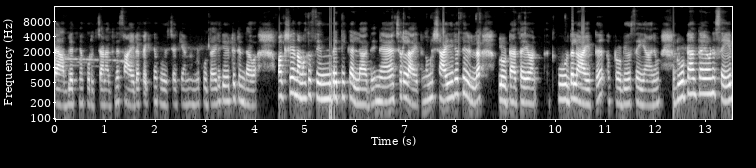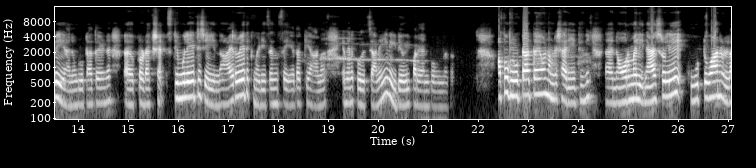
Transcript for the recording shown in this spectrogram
ടാബ്ലറ്റിനെ കുറിച്ചാണ് അതിന്റെ സൈഡ് എഫക്റ്റിനെ കുറിച്ചൊക്കെയാണ് നമ്മൾ കൂടുതലായിട്ട് കേട്ടിട്ടുണ്ടാവുക. പക്ഷേ നമുക്ക് സിന്തറ്റിക് അല്ലാതെ നാച്ചുറൽ ആയിട്ട് നമ്മുടെ ശരീരത്തിലുള്ള ഗ്ലൂട്ടാത്തയോൺ കൂടുതലായിട്ട് പ്രൊഡ്യൂസ് ചെയ്യാനും ഗ്ലൂട്ടാത്തയോൺ സേവ് ചെയ്യാനും ഗ്ലൂട്ടാത്തയോണ് പ്രൊഡക്ഷൻ സ്റ്റിമുലേറ്റ് ചെയ്യുന്ന ആയുർവേദിക് മെഡിസിൻസ് ഏതൊക്കെയാണ് എന്നതിനെ കുറിച്ചാണ് ഈ വീഡിയോയിൽ പറയാൻ പോകുന്നത്. അപ്പോൾ ഗ്ലൂട്ടാത്തയോൺ നമ്മുടെ ശരീരത്തിൽ നോർമലി നാച്ചുറലി കൂട്ടുവാനുള്ള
